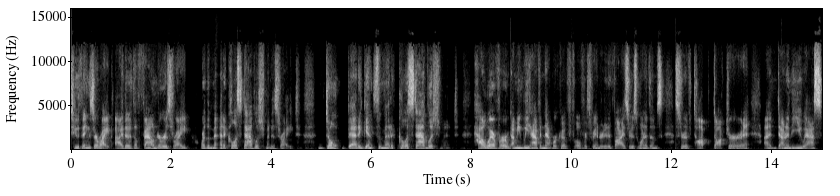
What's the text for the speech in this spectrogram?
two things are right either the founder is right or the medical establishment is right. Don't bet against the medical establishment. However, I mean, we have a network of over 300 advisors. One of them's sort of top doctor uh, down in the US.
